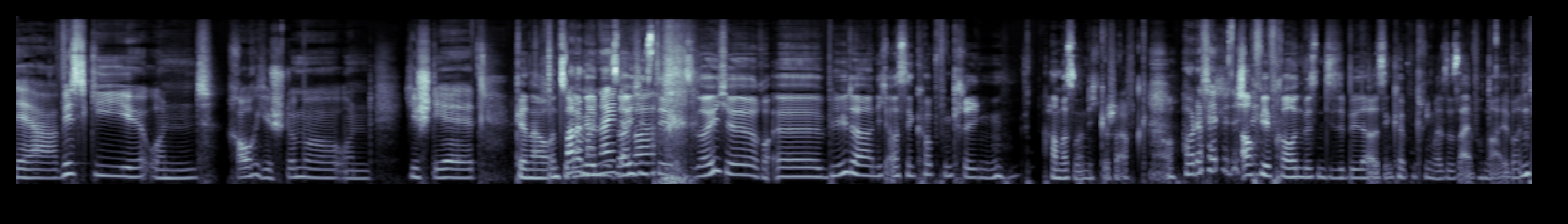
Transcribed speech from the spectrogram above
der Whisky und rauchige Stimme und hier steht. Genau. Und solange nein, wir da solches, solche äh, Bilder nicht aus den Köpfen kriegen, haben wir es noch nicht geschafft. Genau. Aber da fällt mir der Auch wir Frauen müssen diese Bilder aus den Köpfen kriegen, weil es ist einfach nur albern.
